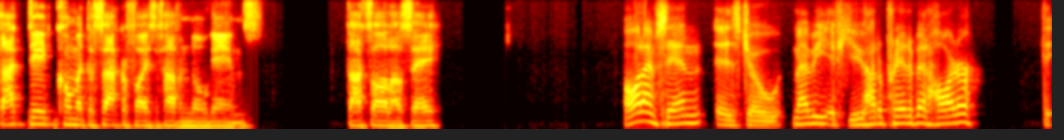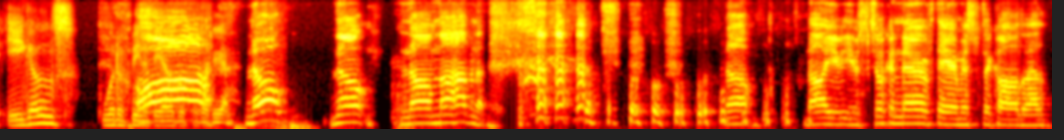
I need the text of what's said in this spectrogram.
that did come at the sacrifice of having no games. That's all I'll say. All I'm saying is, Joe, maybe if you had prayed a bit harder, the Eagles would have been Oh! available for again. Oh, no, no, no, I'm not having it. no, no, you you struck a nerve there, Mr. Caldwell.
